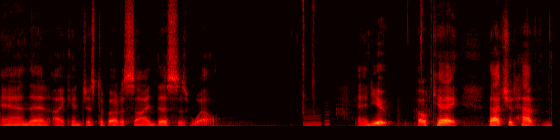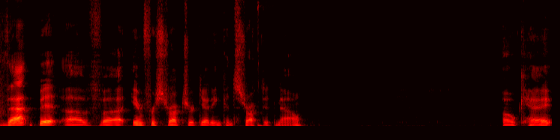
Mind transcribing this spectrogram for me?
And then I can just about assign this as well. And you. Okay. That should have that bit of uh, infrastructure getting constructed now. Okay.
